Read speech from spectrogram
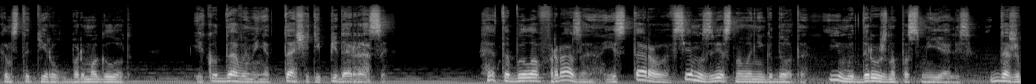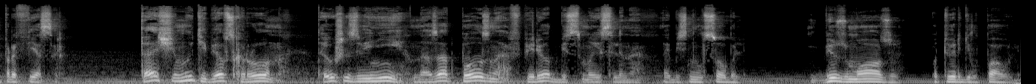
Констатировал Бармаглот. «И куда вы меня тащите, пидорасы?» Это была фраза из старого, всем известного анекдота, и мы дружно посмеялись, даже профессор. «Тащим мы тебя в схрон. Ты уж извини, назад поздно, вперед бессмысленно», — объяснил Соболь. «Без мазы», — подтвердил Пауль.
